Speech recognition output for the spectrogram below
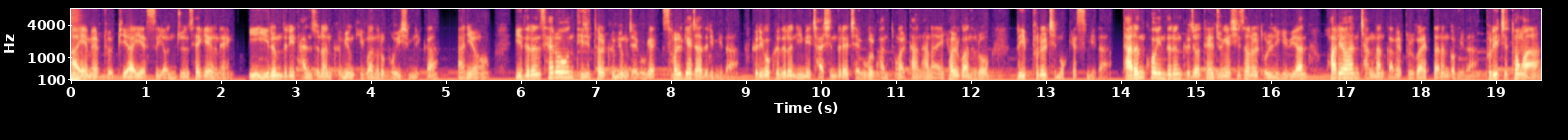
IMF, BIS, 연준, 세계은행 이 이름들이 단순한 금융기관으로 보이십니까? 아니요. 이들은 새로운 디지털 금융 제국의 설계자들입니다. 그리고 그들은 이미 자신들의 제국을 관통할 단 하나의 혈관으로 리플을 지목했습니다. 다른 코인들은 그저 대중의 시선을 돌리기 위한 화려한 장난감에 불과했다는 겁니다. 브릿지 통화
